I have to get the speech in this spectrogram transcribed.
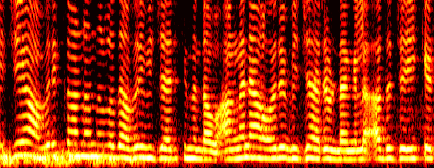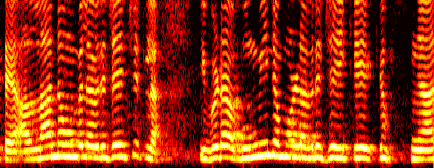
വിജയം അവർക്കാണെന്നുള്ളത് അവർ വിചാരിക്കുന്നുണ്ടാവും. അങ്ങനെ ഒരു വിചാരം ഉണ്ടെങ്കിൽ അത് ജയിക്കട്ടെ. അള്ളാഹിന്റെ മുമ്പിൽ അവർ ജയിച്ചിട്ടില്ല. ഇവിടെ ഭൂമിന്റെ മുകളിൽ അവർ ജയിക്കുകയായിരിക്കും ഞാൻ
